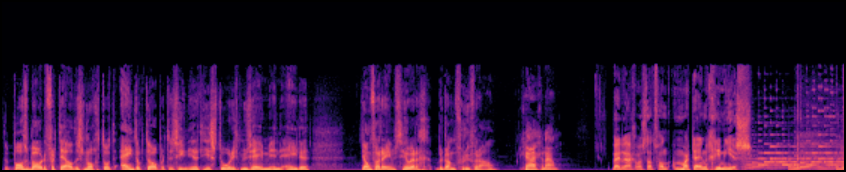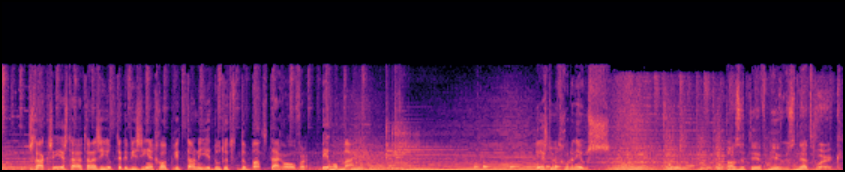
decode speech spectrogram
De postbode vertelt is nog tot eind oktober te zien in het Historisch Museum in Ede. Jan van Reemst, heel erg bedankt voor uw verhaal. Graag gedaan. Bijdrage was dat van Martijn Grimius. Straks eerste euthanasie op televisie in Groot-Brittannië... doet het debat daarover weer oplaaien. Eerst nu het goede nieuws. Positive News Network.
